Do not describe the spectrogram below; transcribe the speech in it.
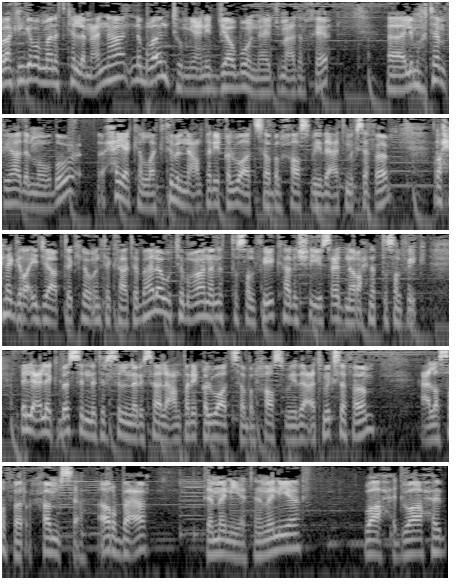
ولكن قبل ما نتكلم عنها نبغى أنتم يعني تجاوبونا يا جماعة الخير آه، اللي مهتم في هذا الموضوع حياك الله اكتب لنا عن طريق الواتساب الخاص بإذاعة مكسفه راح نقرأ إجابتك لو أنت كاتبها لو تبغانا نتصل فيك هذا الشيء يسعدنا راح نتصل فيك اللي عليك بس ان ترسل لنا رسالة عن طريق الواتساب الخاص بإذاعة مكسفه على صفر خمسة أربعة ثمانية ثمانية واحد واحد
